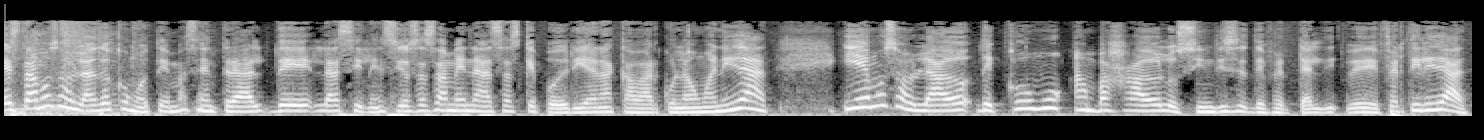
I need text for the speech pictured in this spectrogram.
Estamos hablando como tema central de las silenciosas amenazas que podrían acabar con la humanidad. Y hemos hablado de cómo han bajado los índices de fertil- de fertilidad.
